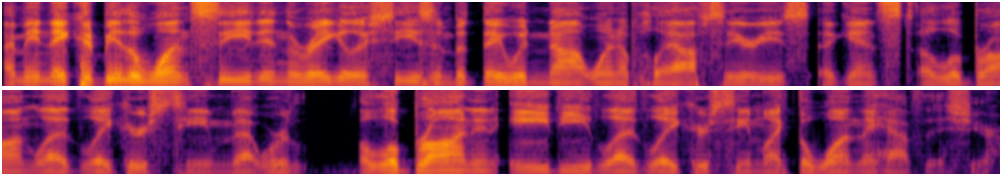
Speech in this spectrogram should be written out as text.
I mean, they could be the one seed in the regular season, but they would not win a playoff series against a LeBron-led Lakers team that were a LeBron and AD led Lakers team like the one they have this year.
